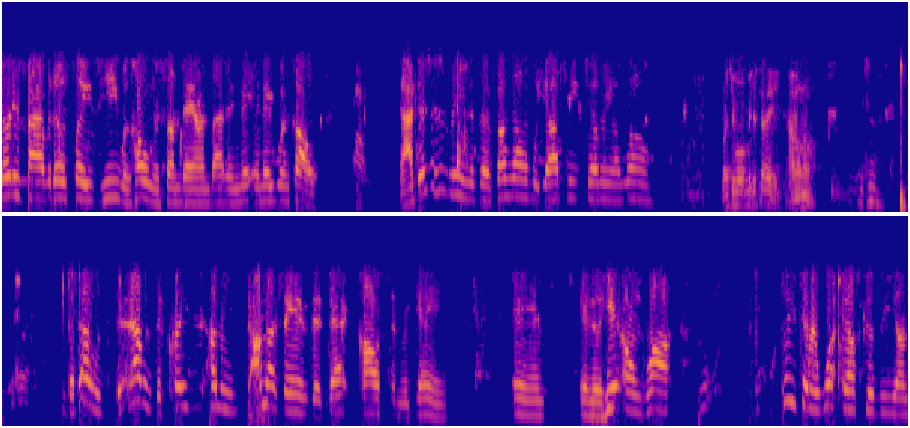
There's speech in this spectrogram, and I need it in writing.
35 of those plays he was holding some down by and they, and they wouldn't call it. Now this is me. If I'm wrong, will y'all please tell me I'm wrong? What you want me to say? I don't know. But that was that was the crazy. I mean, I'm not saying that that cost him the game, and and the hit on Gronk. Please tell me what else could the um,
